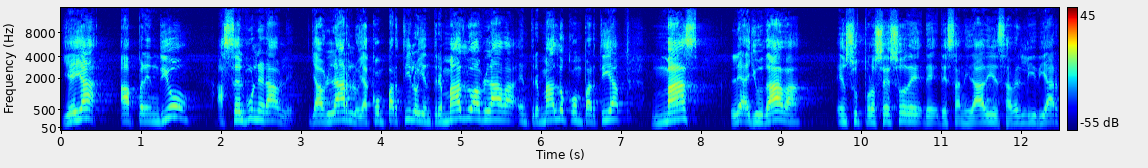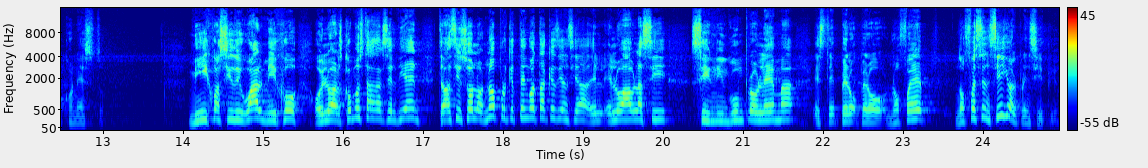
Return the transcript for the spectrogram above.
Y ella aprendió a ser vulnerable y a hablarlo y a compartirlo. Y entre más lo hablaba, entre más lo compartía, más le ayudaba en su proceso de, sanidad y de saber lidiar con esto. Mi hijo ha sido igual, mi hijo, hoy lo hablas, ¿cómo estás Axel? Bien, ¿te vas a ir solo? No, porque tengo ataques de ansiedad. Él, lo habla así, sin ningún problema, este, pero, pero no, fue, no fue sencillo al principio.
